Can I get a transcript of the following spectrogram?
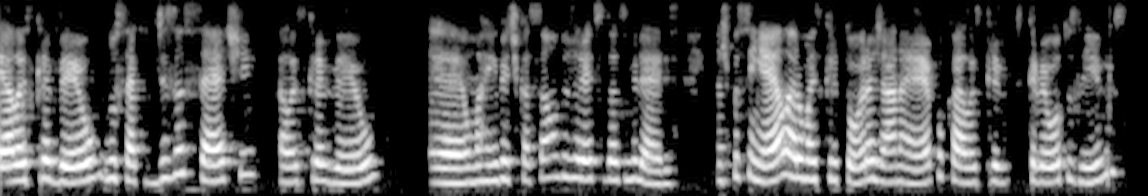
ela escreveu, no século XVII, ela escreveu é, uma reivindicação dos direitos das mulheres. Então, tipo assim, ela era uma escritora já na época, ela escreve, escreveu outros livros,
